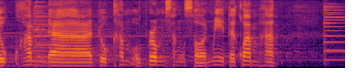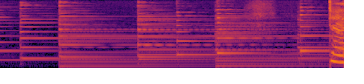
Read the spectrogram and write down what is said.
ทุกคำดาทุกคำอบรมสั่งสอนมีแต่ความหัก จ้า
